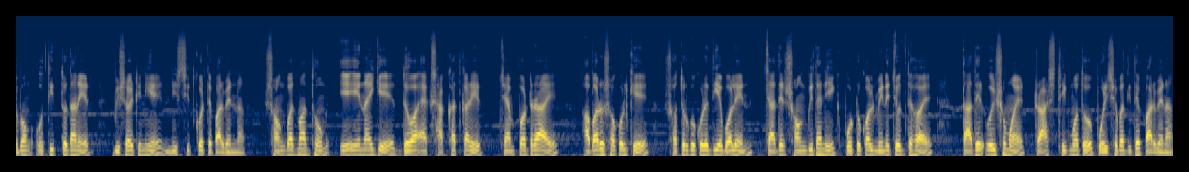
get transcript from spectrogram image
এবং অতিথ্যদানের বিষয়টি নিয়ে নিশ্চিত করতে পারবেন না। সংবাদ মাধ্যম এএনআইকে দেওয়া এক সাক্ষাৎকারের চ্যাম্পট রায় আবারও সকলকে সতর্ক করে দিয়ে বলেন, যাদের সাংবিধানিক প্রোটোকল মেনে চলতে হয়, তাদের ওই সময় ট্রাস্ট ঠিকমতো পরিষেবা দিতে পারবে না।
